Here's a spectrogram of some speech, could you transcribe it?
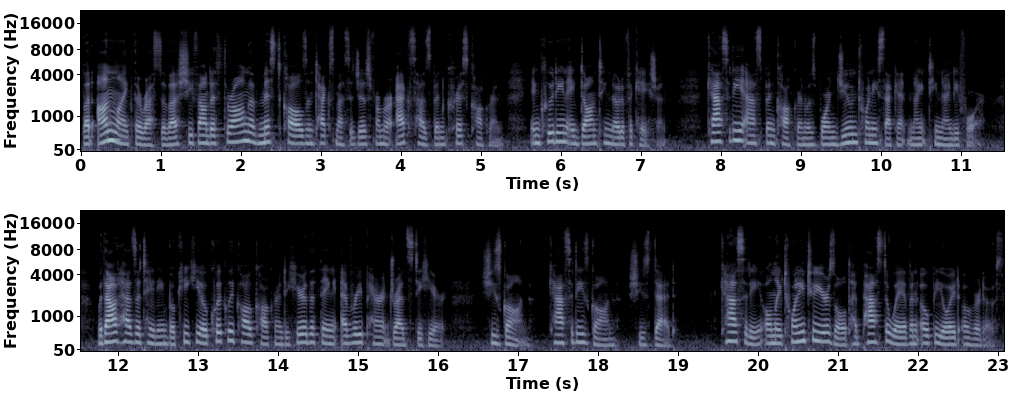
But unlike the rest of us, she found a throng of missed calls and text messages from her ex husband, Chris Cochran, including a daunting notification. Cassidy Aspen Cochran was born June 22, 1994. Without hesitating, Bocchicchio quickly called Cochran to hear the thing every parent dreads to hear. She's gone. Cassidy's gone. She's dead. Cassidy, only 22 years old, had passed away of an opioid overdose.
